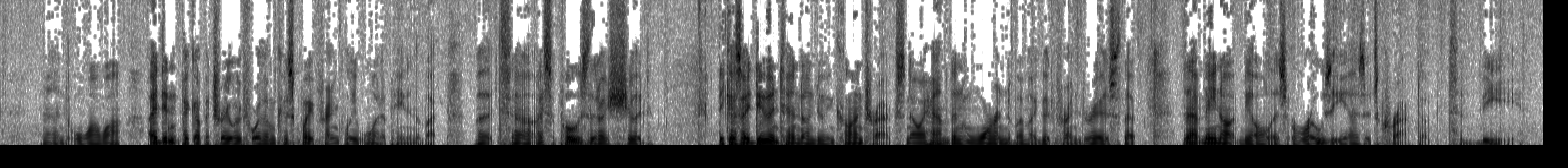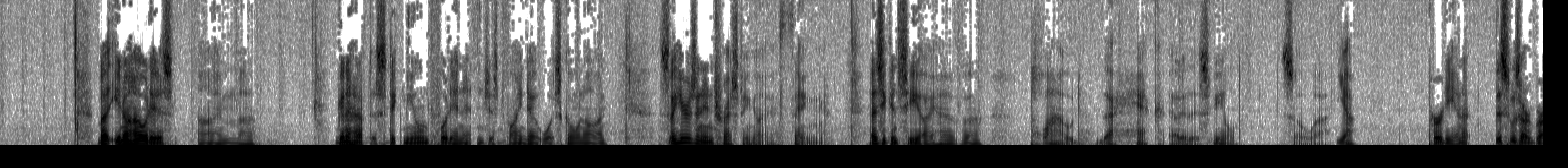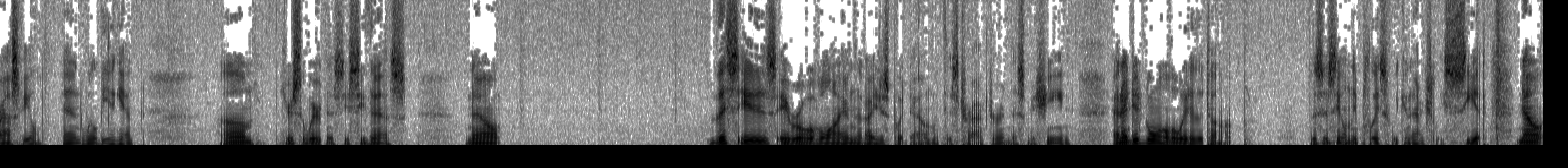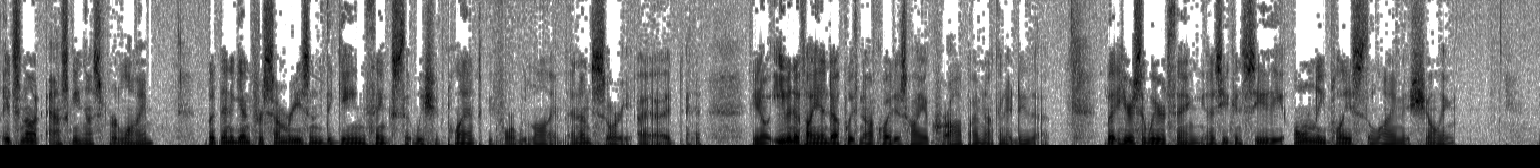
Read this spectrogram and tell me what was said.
and Wawa. I didn't pick up a trailer for them because, quite frankly, what a pain in the butt. But uh, I suppose that I should because I do intend on doing contracts. Now, I have been warned by my good friend Driz that that may not be all as rosy as it's cracked up to be. But you know how it is. I'm uh, gonna have to stick my own foot in it and just find out what's going on. So here's an interesting uh, thing. As you can see, I have uh, plowed the heck out of this field. So, uh, yeah, purdy in it. This was our grass field, and will be again. Um, here's the weirdness. You see this? Now, this is a row of lime that I just put down with this tractor and this machine. And I did go all the way to the top. This is the only place we can actually see it. Now, it's not asking us for lime, but then again, for some reason, the game thinks that we should plant before we lime. And I'm sorry, I, I You know, even if I end up with not quite as high a crop, I'm not going to do that. But here's the weird thing. As you can see, the only place the lime is showing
